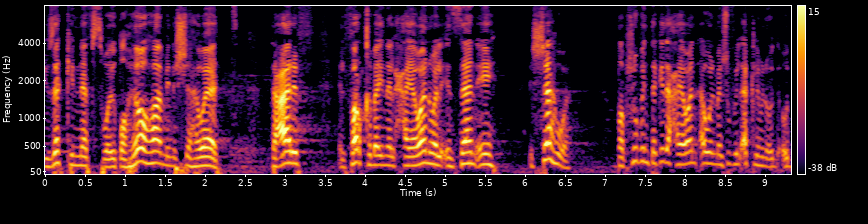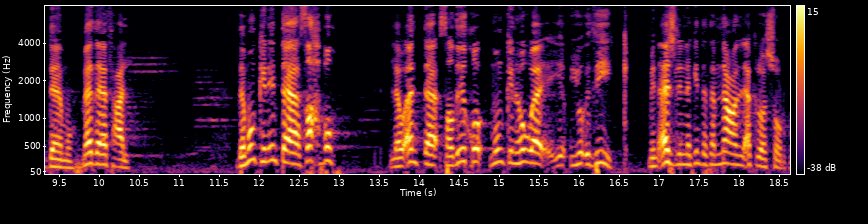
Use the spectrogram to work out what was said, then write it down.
يزكي النفس ويطهرها من الشهوات. تعرف الفرق بين الحيوان والإنسان إيه؟ الشهوة. طب شوف أنت كده حيوان أول ما يشوف الأكل من قدامه ماذا يفعل؟ ده ممكن أنت صاحبه لو أنت صديقه ممكن هو يؤذيك من أجل أنك أنت تمنعه عن الأكل والشرب.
